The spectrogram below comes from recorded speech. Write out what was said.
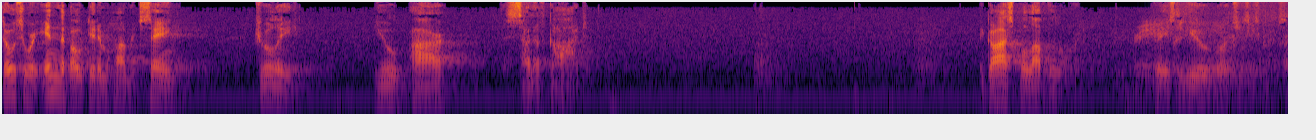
Those who were in the boat did him homage, saying, Truly, you are the Son of God. The Gospel of the Lord. Praise, Praise to you, Lord Jesus Christ.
